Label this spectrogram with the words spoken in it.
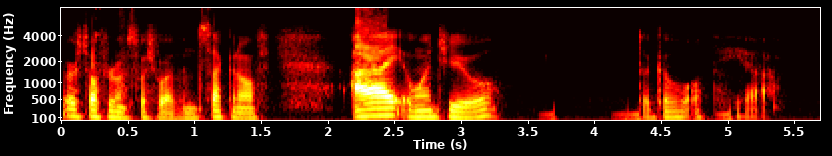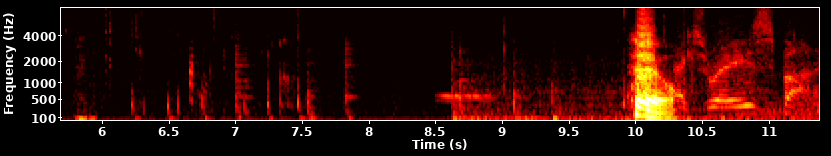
First off, you're going to switch weapons. Second off, I want you to go up here. Who? X-rays spotted.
